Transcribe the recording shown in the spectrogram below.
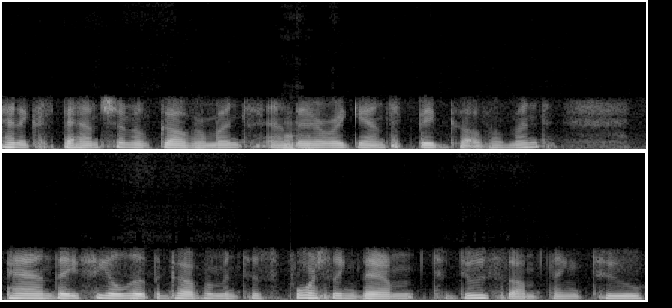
an expansion of government and they're against big government and they feel that the government is forcing them to do something to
